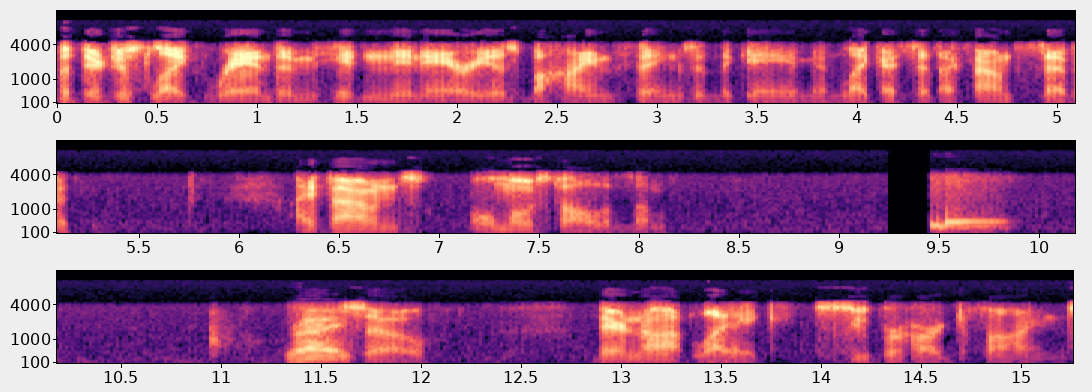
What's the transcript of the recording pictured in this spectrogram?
but they're just like random hidden in areas behind things in the game. And like I said, I found seven. I found almost all of them. Right. So they're not like super hard to find.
